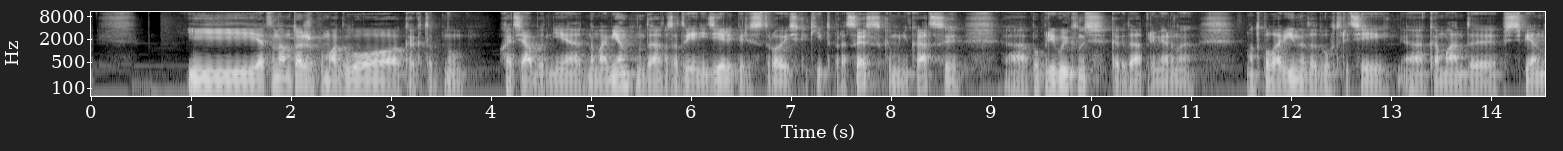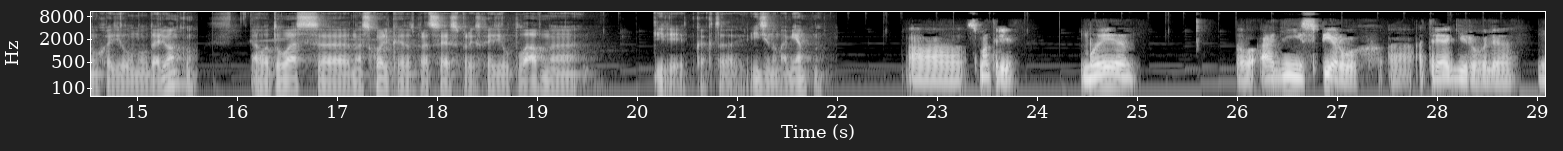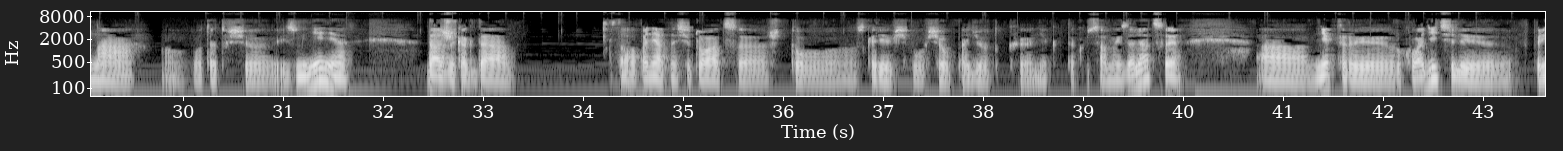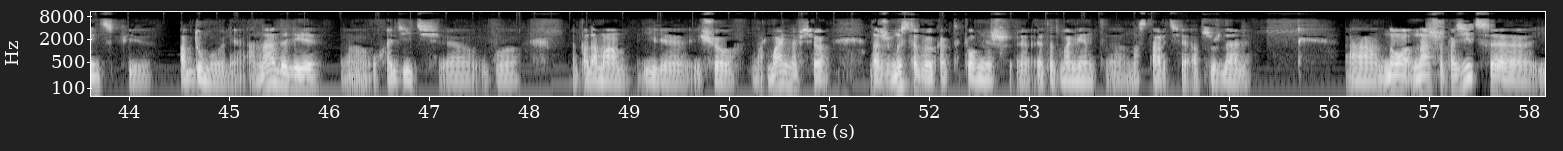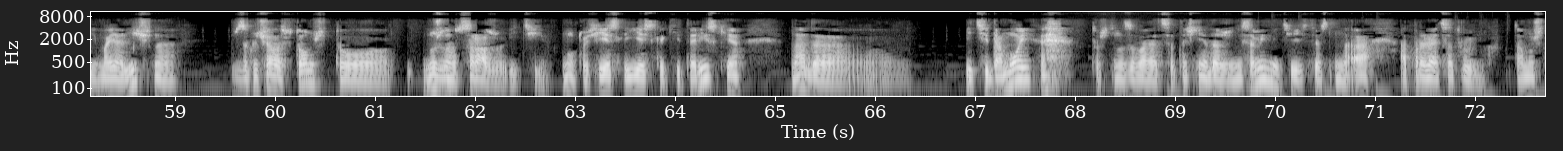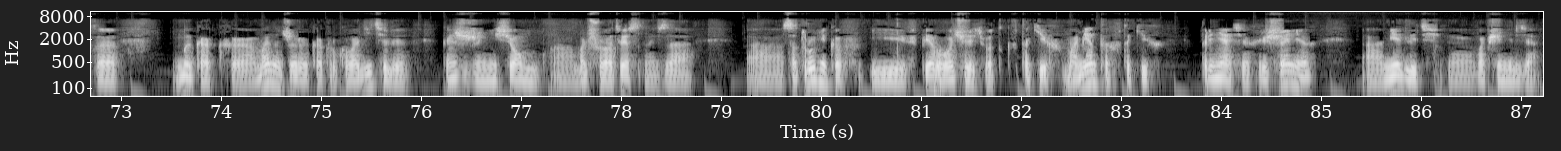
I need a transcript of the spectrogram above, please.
И это нам тоже помогло как-то, ну, хотя бы не одномоментно, да, за две недели перестроить какие-то процессы, коммуникации, а, попривыкнуть, когда примерно от половины до двух третей а, команды постепенно уходила на удаленку. А вот у вас э, насколько этот процесс происходил плавно или как-то единомоментно? А, смотри, мы одни из первых отреагировали на вот это все изменение, даже когда стала понятна ситуация, что, скорее всего, все пойдет к некой такой самоизоляции, а некоторые руководители, в принципе, обдумывали, а надо ли э, уходить э, в, по домам или еще нормально все. Даже мы с тобой, как ты помнишь, э, этот момент на старте обсуждали. А, но наша позиция и моя личная – заключалась в том, что нужно сразу идти. Ну, то есть, если есть какие-то риски, надо э, идти домой, то, что называется, точнее, даже не самим идти, естественно, а отправлять сотрудников. Потому что мы, как э, менеджеры, как руководители, конечно же, несем э, большую ответственность за сотрудников, и в первую очередь вот в таких моментах, в таких принятиях, решениях медлить вообще нельзя.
